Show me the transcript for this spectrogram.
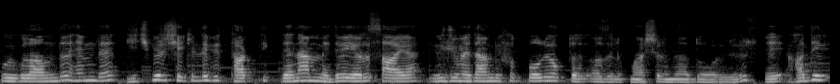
uygulandı hem de hiçbir şekilde bir taktik denenmedi ve yarı sahaya hücum eden bir futbol yoktu hazırlık maçlarında doğru dürüst. E, hadi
